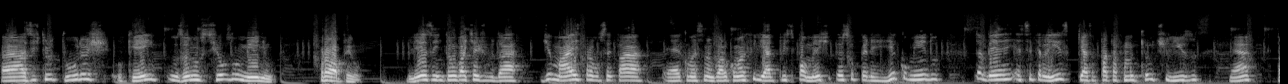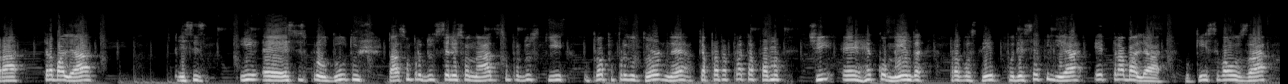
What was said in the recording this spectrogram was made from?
As estruturas, ok? Usando o seu domínio próprio, beleza? Então vai te ajudar demais para você estar tá, é, começando agora como afiliado, principalmente. Eu super recomendo também a Centralize, que é essa plataforma que eu utilizo, né, para trabalhar esses é, esses produtos, tá? São produtos selecionados, são produtos que o próprio produtor, né, que a própria plataforma te é, recomenda para você poder se afiliar e trabalhar, ok? Você vai usar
